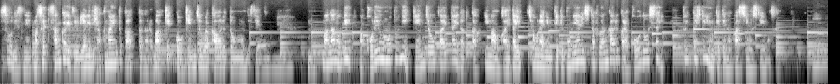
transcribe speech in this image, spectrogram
そうですね、まあ、そうやって3ヶ月売り上げで100万円とかあったならば結構現状が変わると思うんですよ。うん。まあ、なので、まあ、これをもとに現状を変えたいだとか今を変えたい将来に向けてぼんやりした不安があるから行動したいといった人に向けての発信をしています。うん。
